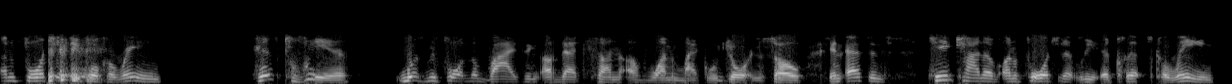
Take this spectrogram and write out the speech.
unfortunately for Kareem, his career was before the rising of that sun of one Michael Jordan. So, in essence, he kind of unfortunately eclipsed Kareem,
